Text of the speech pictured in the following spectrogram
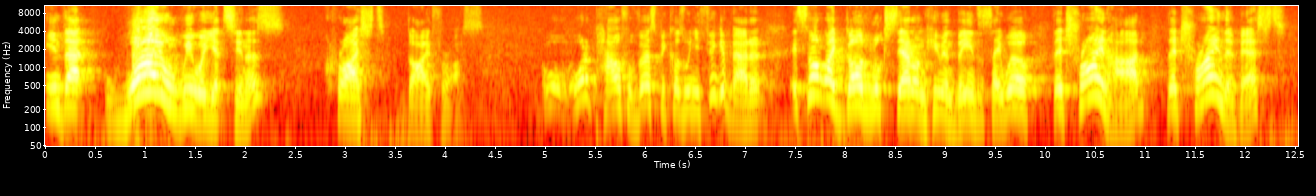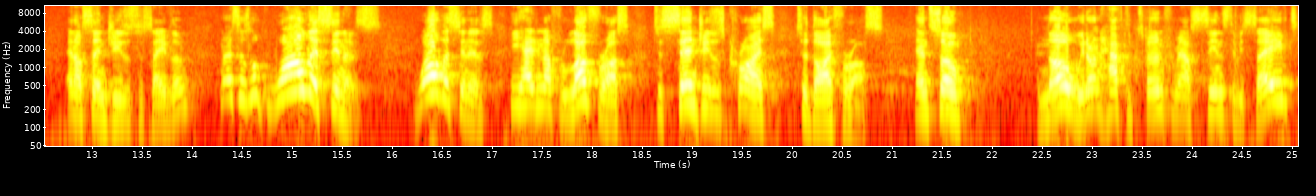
in that while we were yet sinners, Christ died for us. What a powerful verse because when you think about it, it's not like God looks down on human beings and say, well, they're trying hard, they're trying their best, and I'll send Jesus to save them. No, he says, look, while they're sinners, while they're sinners, he had enough love for us to send Jesus Christ to die for us. And so, no, we don't have to turn from our sins to be saved.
